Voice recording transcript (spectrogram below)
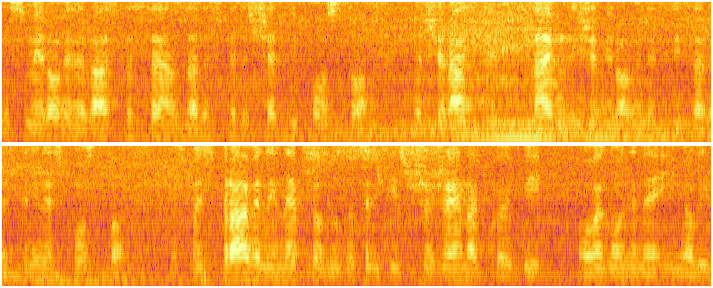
da su mirovine raste 7,54%, da će rasti najniže mirovine 3,13%, da smo ispravili nepravdu za 3000 žena koje bi ove godine imali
